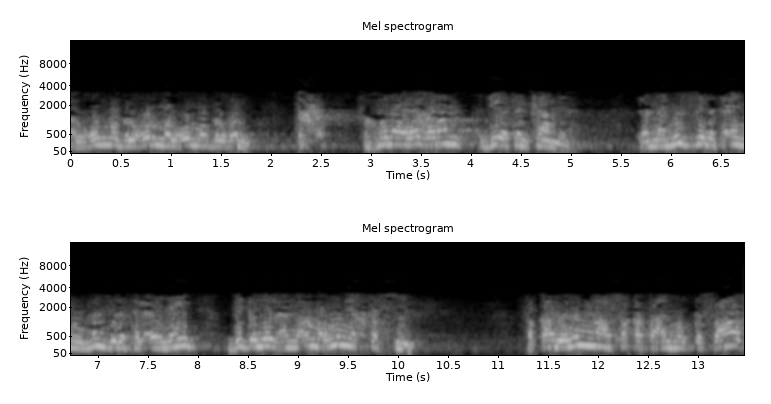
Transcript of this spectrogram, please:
الغم بالغرم والغم بالغم. فهنا يغرم دية كاملة. لأن نزلت عينه منزلة العينين بدليل أن عمر لم يقتص منه. فقالوا لما سقط عنه القصاص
